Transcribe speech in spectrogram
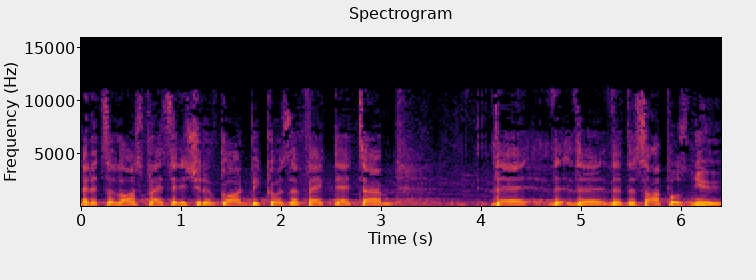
And it's the last place that he should have gone because the fact that um, the, the, the, the disciples knew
